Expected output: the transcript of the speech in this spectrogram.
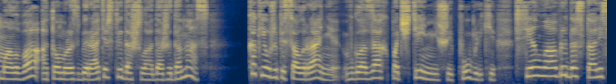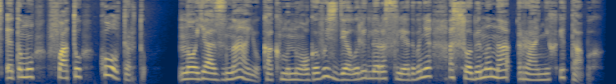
Молва о том разбирательстве дошла даже до нас. Как я уже писал ранее, в глазах почтеннейшей публики все лавры достались этому Фату Колтерту, но я знаю, как много вы сделали для расследования, особенно на ранних этапах.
